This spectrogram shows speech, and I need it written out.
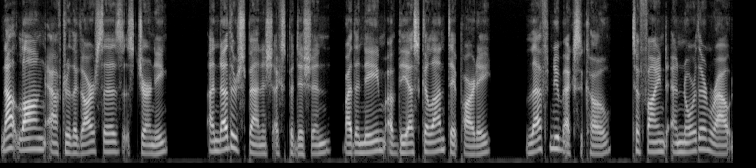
Not long after the Garces' journey, another Spanish expedition by the name of the Escalante Party left New Mexico to find a northern route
